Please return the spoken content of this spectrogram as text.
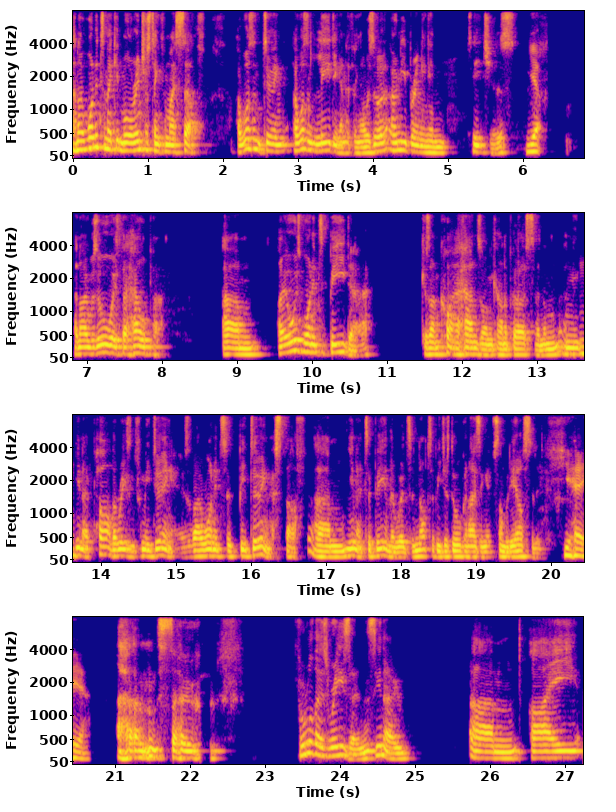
and I wanted to make it more interesting for myself. I wasn't doing, I wasn't leading anything. I was only bringing in teachers, yeah and I was always the helper. Um, I always wanted to be there because I'm quite a hands-on kind of person, and, and you know, part of the reason for me doing it is that I wanted to be doing this stuff. Um, you know, to be in the woods and not to be just organising it for somebody else to do. Yeah, yeah. Um, so, for all of those reasons, you know, um, I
